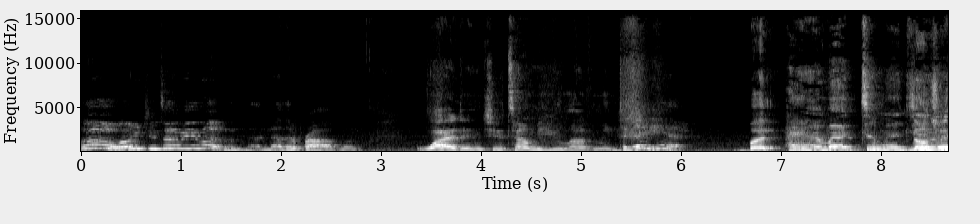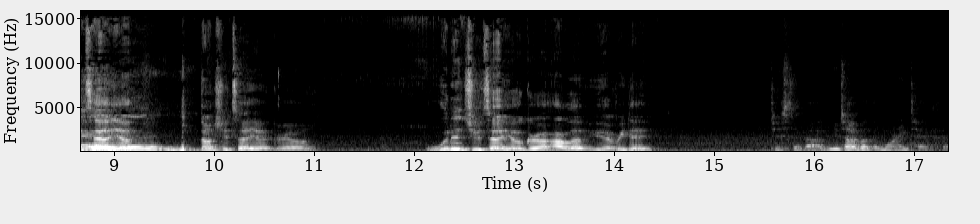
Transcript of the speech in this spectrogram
oh, why didn't you tell me you love me? Another problem. Why didn't you tell me you love me? Today, yeah. But How about too much? Don't you tell your- don't you tell your girl? Wouldn't you tell your girl I love you every day? Just about. You talk about the morning text, though.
